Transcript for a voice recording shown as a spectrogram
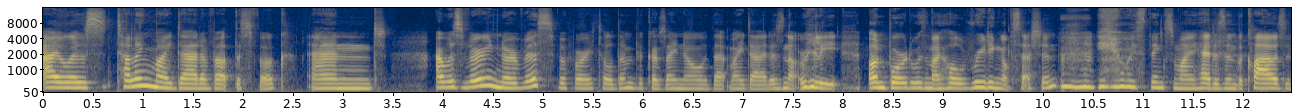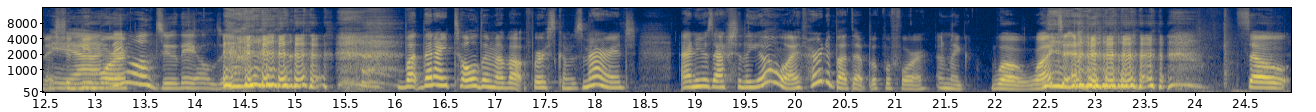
I was telling my dad about this book, and I was very nervous before I told him because I know that my dad is not really on board with my whole reading obsession. He always thinks my head is in the clouds and I should yeah, be more. They all do. They all do. but then I told him about First Comes Marriage, and he was actually, oh, I've heard about that book before. I'm like, whoa, what? so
